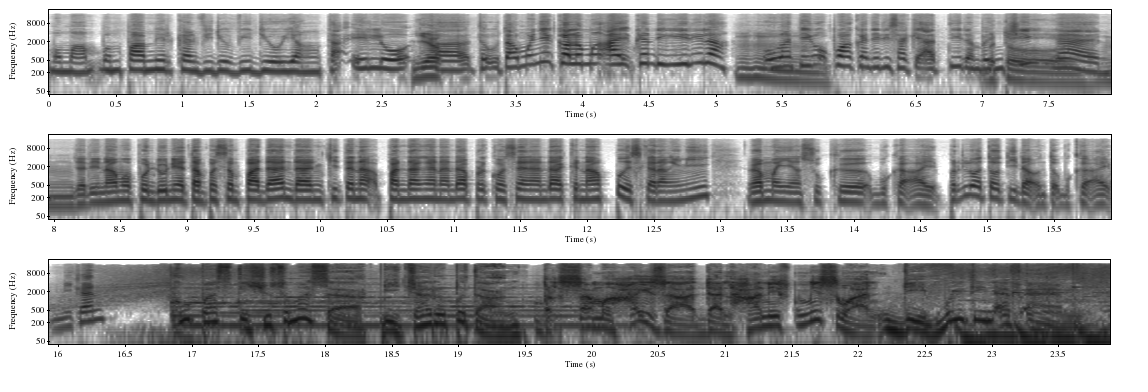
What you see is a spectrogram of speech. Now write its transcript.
mem- mempamerkan video-video yang tak elok. Yep. Uh, terutamanya kalau mengaibkan diri inilah. Mm-hmm. Orang tengok pun akan jadi sakit hati dan benci Betul. kan. Hmm, jadi nama pun dunia tanpa sempadan dan kita nak pandangan anda, perkongsian anda kenapa sekarang ini ramai yang suka buka aib. Perlu atau tidak untuk buka aib ni kan? Kupas isu semasa, bicara petang bersama Haiza dan Hanif Miswan di Bulletin FM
